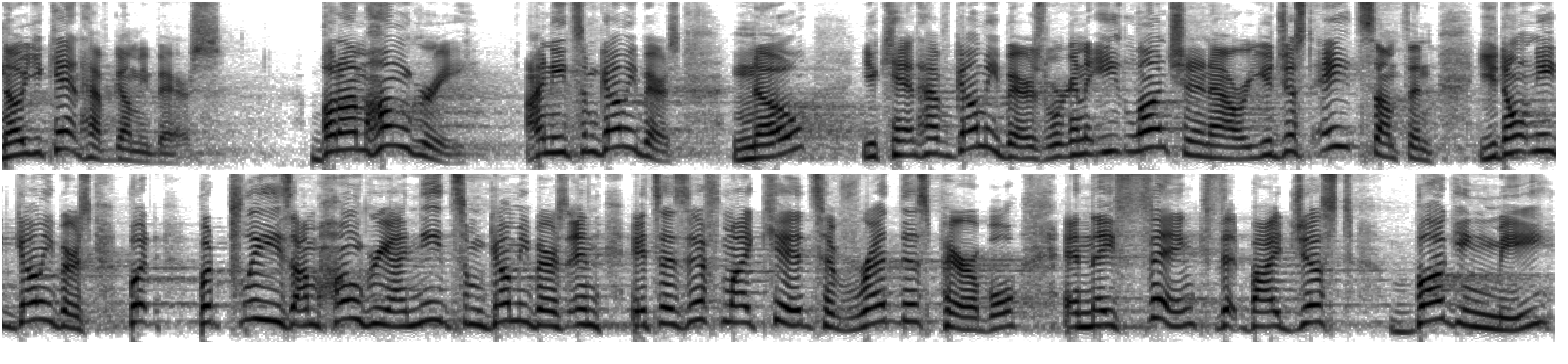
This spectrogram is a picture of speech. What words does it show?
No, you can't have gummy bears. But I'm hungry. I need some gummy bears. No, you can't have gummy bears. We're going to eat lunch in an hour. You just ate something. You don't need gummy bears. But but please, I'm hungry. I need some gummy bears. And it's as if my kids have read this parable and they think that by just bugging me,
